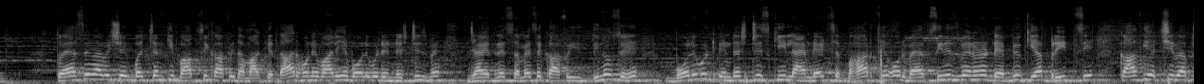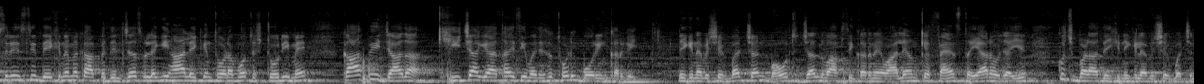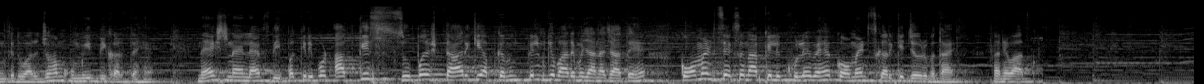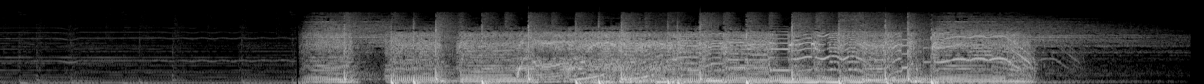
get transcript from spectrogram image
तो ऐसे में अभिषेक बच्चन की वापसी काफ़ी धमाकेदार होने वाली है बॉलीवुड इंडस्ट्रीज़ में, जहाँ इतने समय से काफ़ी दिनों से बॉलीवुड इंडस्ट्रीज़ की लाइमलाइट से बाहर थे और वेब सीरीज़ में इन्होंने डेब्यू किया। ब्रीथ से काफ़ी अच्छी वेब सीरीज़ थी, देखने में काफ़ी दिलचस्प लगी। हाँ लेकिन थोड़ा बहुत स्टोरी में काफ़ी ज़्यादा खींचा गया था, इसी वजह से थोड़ी बोरिंग कर गई। लेकिन अभिषेक बच्चन बहुत जल्द वापसी करने वाले हैं, उनके फैंस तैयार हो जाइए कुछ बड़ा देखने के लिए अभिषेक बच्चन के द्वारा, जो हम उम्मीद भी करते हैं। नेक्स्ट नाइन लाइफ दीपक की रिपोर्ट आप किस सुपरस्टार की अपकमिंग फ़िल्म के बारे में जानना चाहते हैं? कमेंट सेक्शन आपके लिए खुले हुए हैं। कमेंट्स करके ज़रूर बताएँ। धन्यवाद।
